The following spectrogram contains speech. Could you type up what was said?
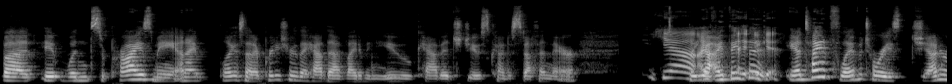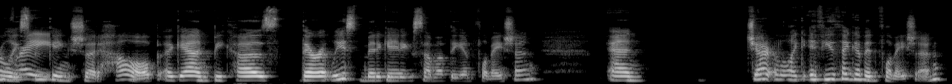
but it wouldn't surprise me. And I, like I said, I'm pretty sure they have that vitamin U cabbage juice kind of stuff in there. Yeah, but yeah, I, I think I, that anti-inflammatories, generally right. speaking, should help. Again, because they're at least mitigating some of the inflammation. And gen- like, if you think of inflammation,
